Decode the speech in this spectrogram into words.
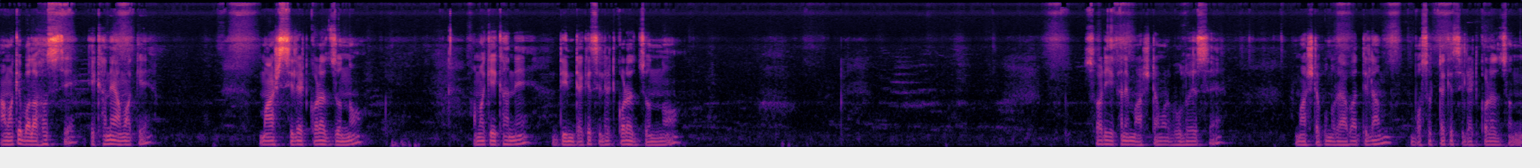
আমাকে বলা হচ্ছে, এখানে আমাকে মাস সিলেক্ট করার জন্য, আমাকে এখানে দিনটাকে সিলেক্ট করার জন্য সরি, এখানে মাসটা আমার ভুল হয়েছে। মাসটা পুনরায় আবার দিলাম, বছরটাকে সিলেক্ট করার জন্য।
